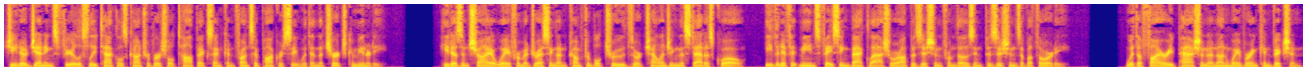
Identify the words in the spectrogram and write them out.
Gino Jennings fearlessly tackles controversial topics and confronts hypocrisy within the church community. He doesn't shy away from addressing uncomfortable truths or challenging the status quo, even if it means facing backlash or opposition from those in positions of authority. With a fiery passion and unwavering conviction,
